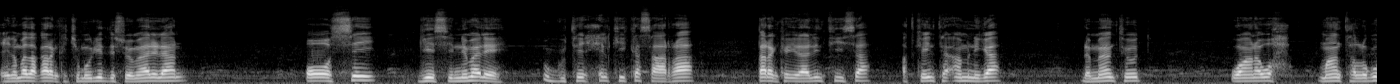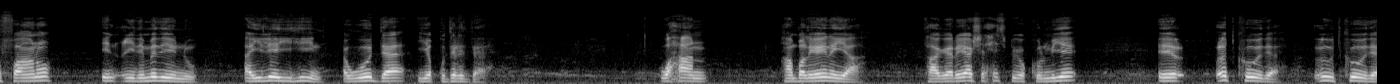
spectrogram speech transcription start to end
ciidamada qaranka jamhuuriyadda somalilan oo si geesinimo leh u gutay xilkii ka saaraa qaranka ilaalintiisa adkaynta amniga dhammaantood waana wax maanta lagu faano in ciidamadeennu ay leeyihiin awoodda iyo qudradda. Waxaan hambalyaynayaa taageerayaasha xisbiga kulmiye ee codkooda cuudkooda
